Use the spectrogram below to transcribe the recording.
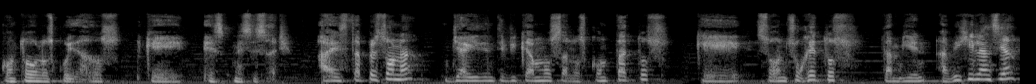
con todos los cuidados que es necesario. A esta persona ya identificamos a los contactos que son sujetos también a vigilancia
